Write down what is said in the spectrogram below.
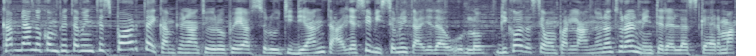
Cambiando completamente sport, ai campionati europei assoluti di Antalya si è vista un'Italia da urlo. Di cosa stiamo parlando? Naturalmente della scherma.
